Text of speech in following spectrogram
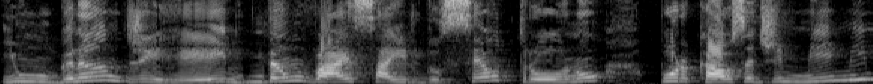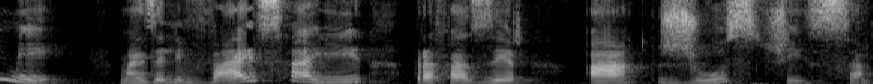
e um grande rei não vai sair do seu trono por causa de mimimi, mas ele vai sair para fazer a justiça.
